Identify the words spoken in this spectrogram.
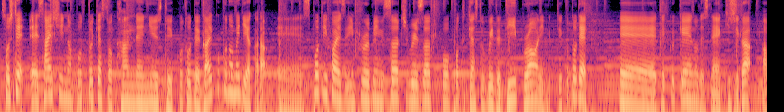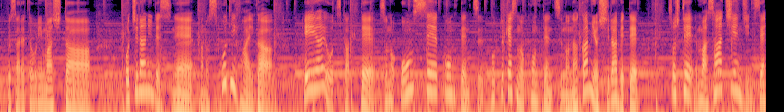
そして、えー、最新のポッドキャスト関連ニュースということで、外国のメディアから、えー、Spotify's Improving Search Results for Podcast with Deep Learning ということで、えー、テック系のですね、記事がアップされておりました。こちらにですね、あの Spotify が AI を使ってその音声コンテンツ、ポッドキャストのコンテンツの中身を調べて、そして、まあ、サーチエンジンですね、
